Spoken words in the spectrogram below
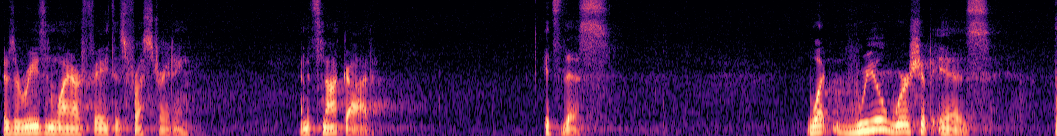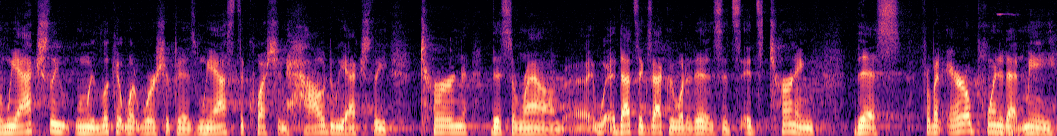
There's a reason why our faith is frustrating. And it's not God, it's this. What real worship is, when we actually, when we look at what worship is, when we ask the question, how do we actually turn this around? Uh, that's exactly what it is. It's, it's turning this from an arrow pointed at me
